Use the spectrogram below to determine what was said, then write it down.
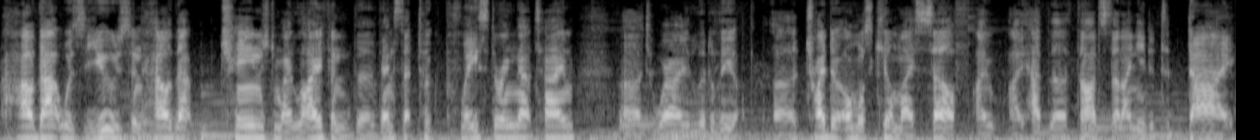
how that was used and how that changed my life and the events that took place during that time uh, to where I literally uh, tried to almost kill myself. I, I had the thoughts that I needed to die,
